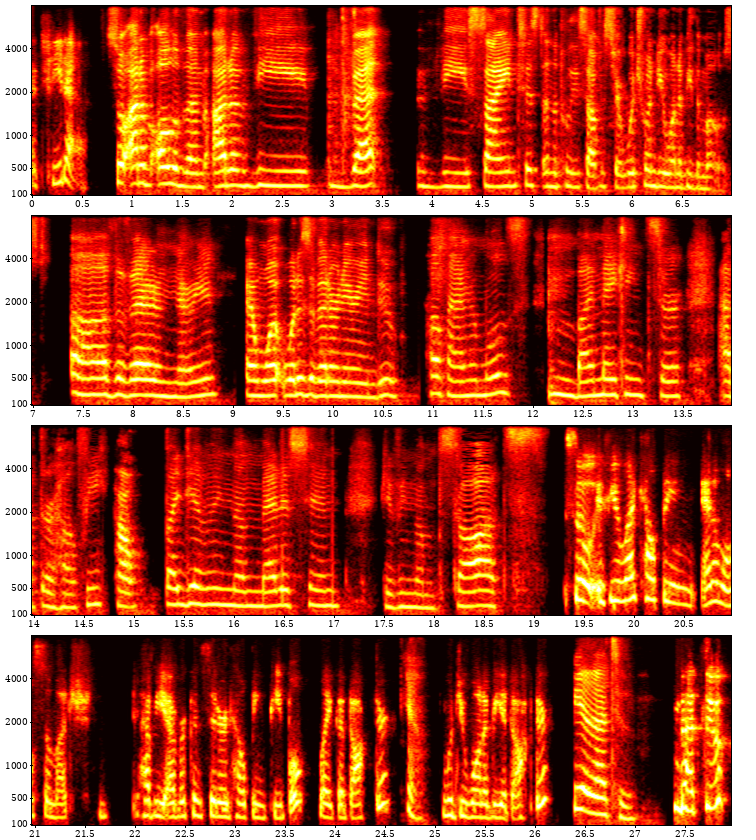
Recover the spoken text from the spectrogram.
A cheetah. So out of all of them, out of the vet, the scientist, and the police officer, which one do you want to be the most? Uh, the veterinarian. And what what does a veterinarian do? Help animals by making sure that they're healthy. How? By giving them medicine, giving them shots. So, if you like helping animals so much, have you ever considered helping people, like a doctor? Yeah. Would you want to be a doctor? Yeah, that too. That too.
